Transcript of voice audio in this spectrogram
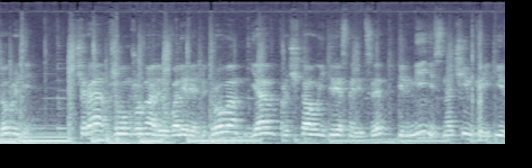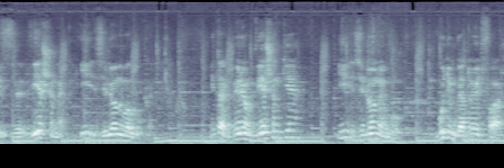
Добрый день. Вчера в живом журнале у Валерия Петрова я прочитал интересный рецепт пельмени с начинкой из вешенок и зеленого лука. Итак, берем вешенки и зеленый лук. Будем готовить фарш.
